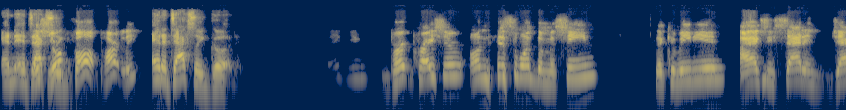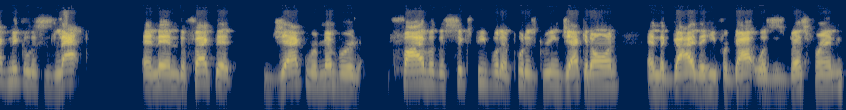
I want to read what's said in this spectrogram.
and it's, It's actually your fault, partly. and it's actually good. Thank you, Bert Kreischer, on this one. The machine, the comedian. I actually sat in Jack Nicklaus's lap, and then the fact that Jack remembered five of the six people that put his green jacket on, and the guy that he forgot was his best friend,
